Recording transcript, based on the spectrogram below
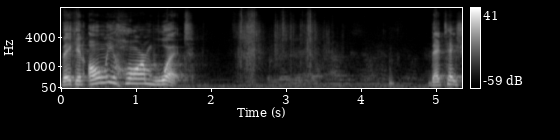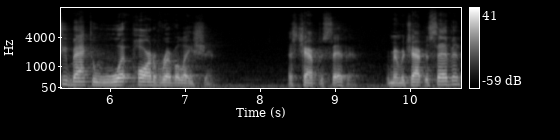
They can only harm what? That takes you back to what part of Revelation? That's chapter 7. Remember chapter 7?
